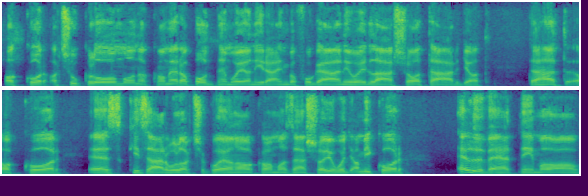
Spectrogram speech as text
akkor a csuklómon a kamera pont nem olyan irányba fog állni, hogy lássa a tárgyat. Tehát akkor ez kizárólag csak olyan alkalmazással jó, hogy amikor elővehetném a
